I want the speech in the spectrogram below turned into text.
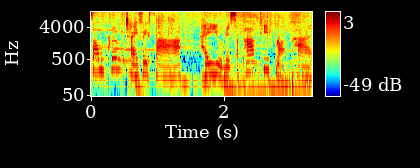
ซ่อมเครื่องใช้ไฟฟ้า ให้อยู่ในสภาพที่ปลอดภัย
